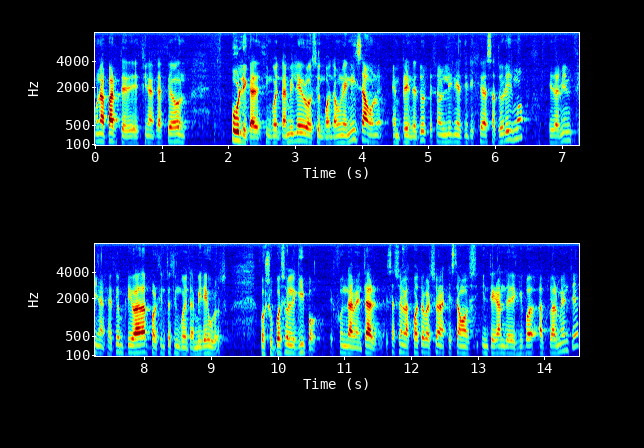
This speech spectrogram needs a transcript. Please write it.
una, parte de financiación pública de 50.000 euros en cuanto a una ENISA o un Emprendetur, que son líneas dirigidas a turismo, y también financiación privada por 150.000 euros. Por supuesto, el equipo es fundamental. Esas son las cuatro personas que estamos integrando el equipo actualmente.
